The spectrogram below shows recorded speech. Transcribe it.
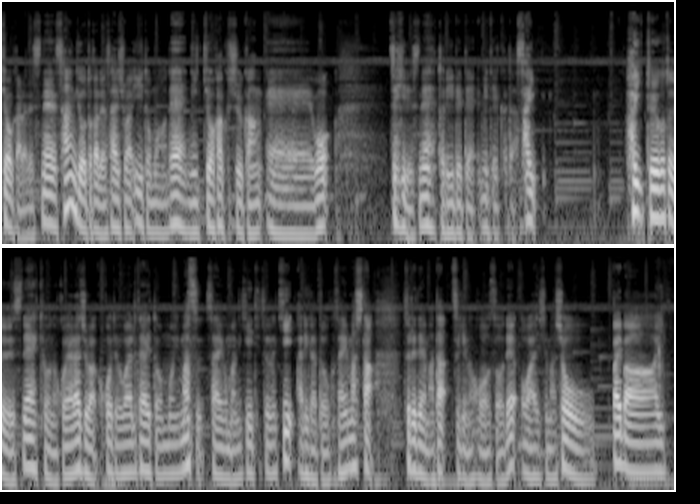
今日からですね産業とかで最初はいいと思うので日記を書く習慣、えー、をぜひですね取り入れてみてくださいはい。ということでですね、今日の小屋ラジオはここで終わりたいと思います。最後まで聞いていただきありがとうございました。それではまた次の放送でお会いしましょう。バイバーイ。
